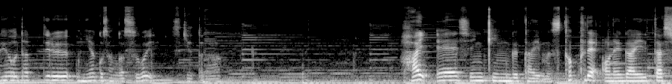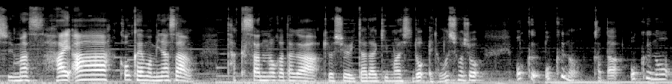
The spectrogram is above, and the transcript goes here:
これを歌ってる鬼奴さんがすごい好きやったな。はい、えー、シンキングタイムストップでお願いいたします。はいあー今回も皆さんたくさんの方が挙手いただきましてどえどうしましょう。奥奥の方奥の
